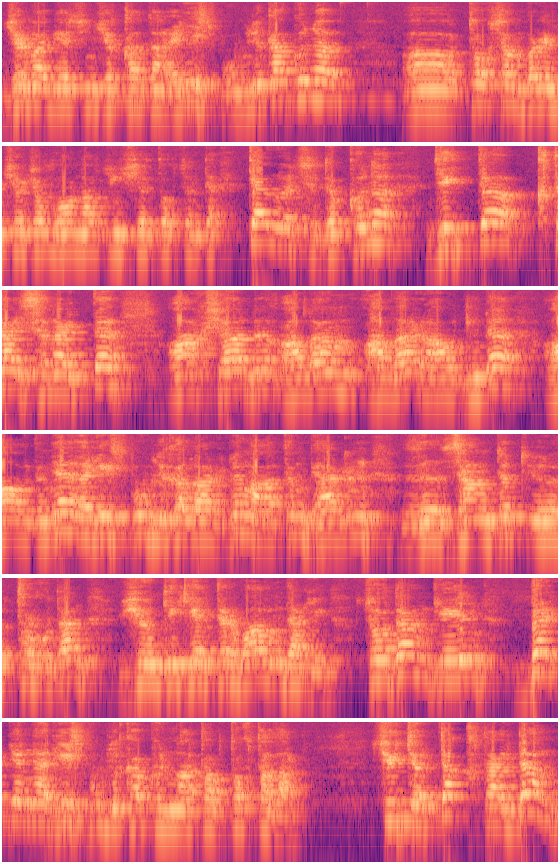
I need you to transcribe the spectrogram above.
25 қазан республика күні 91 жыл 16 желтоқсанда тәуелсіздік күні дейді қытай сынайды ақшаны алам алар алдында алдымен республикалардың атын бәрін заңды тұрғыдан жөнге келтіріп алыңдар дейді. Содан кейін бірден республика күнін атау тоқталады сөйтеді да қытайдан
